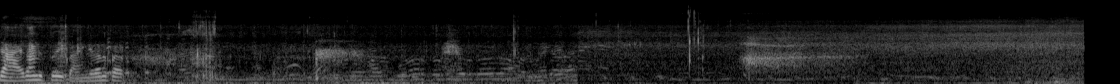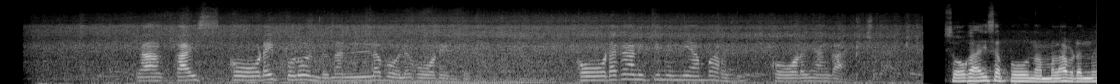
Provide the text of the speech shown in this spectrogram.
ചായ തണുത്ത് ഭയങ്കര കോട ഇപ്പോഴും ഉണ്ട്. നല്ല പോലെ കോടയുണ്ട് കോട കാണിക്കുമെന്ന് ഞാൻ പറഞ്ഞു. കോട ഞാൻ കാണിച്ചു. സോ ഗായ്സ് അപ്പോൾ നമ്മൾ അവിടെ നിന്ന്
